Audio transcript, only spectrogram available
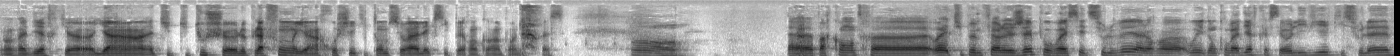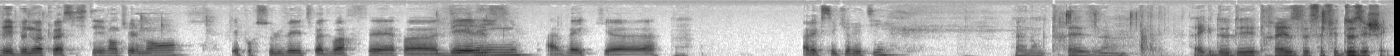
on va dire que y a tu, tu, touches le plafond, il y a un rocher qui tombe sur Alex, il perd encore un point de stress. oh. Euh, par contre, euh, ouais, tu peux me faire le jet pour essayer de soulever. Alors, euh, oui, donc on va dire que c'est Olivier qui soulève et Benoît peut assister éventuellement. Et pour soulever, tu vas devoir faire daring avec, avec security. Ah, donc 13. Avec 2D, 13, ça fait deux échecs.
